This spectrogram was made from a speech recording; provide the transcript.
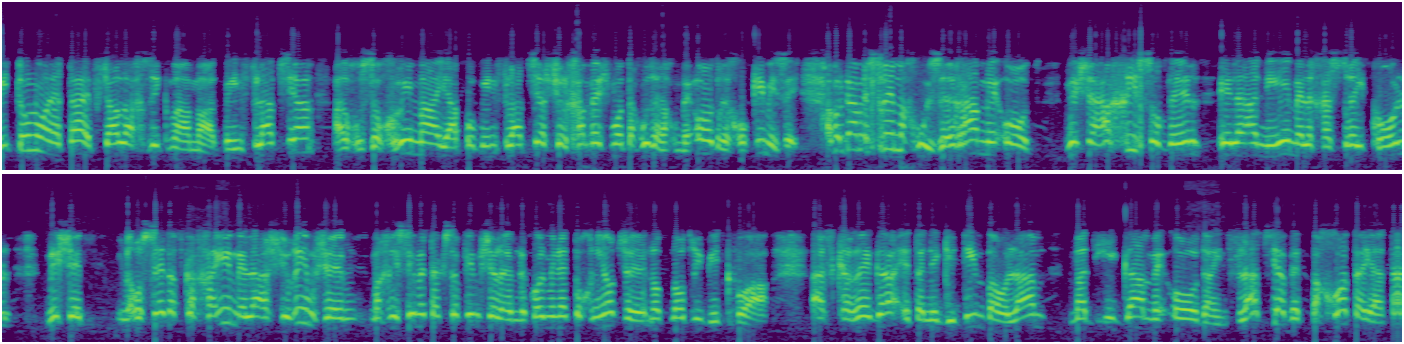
מיתון או האטה אפשר להחזיק מעמד. באינפלציה, אנחנו זוכרים מה היה פה באינפלציה של 500 אחוז, אנחנו מאוד רחוקים מזה. אבל גם 20 אחוז זה רע מאוד. מי שהכי סובל אלה העניים, אלה חסרי כל. מי ש... עושה דווקא חיים אלה עשירים שמכניסים את הכספים שלהם לכל מיני תוכניות שנותנות ריבית גבוהה. אז כרגע את הנגידים בעולם מדאיגה מאוד האינפלציה ופחות ההאטה.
